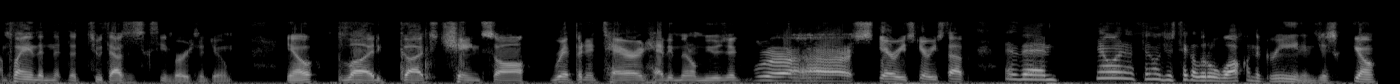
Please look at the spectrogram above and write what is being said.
I'm playing the the 2016 version of Doom you know, blood, guts, chainsaw, ripping and tearing, heavy metal music, roar, scary, scary stuff. And then, you know what? I think I'll just take a little walk on the green and just, you know,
